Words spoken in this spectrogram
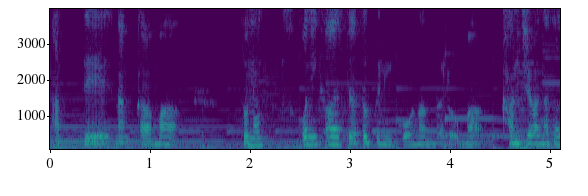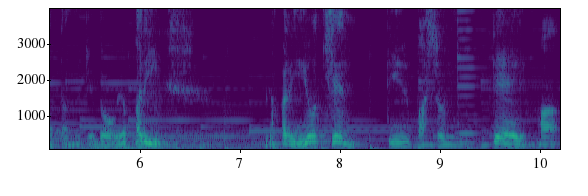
あってなんかまあそのそこに関しては特にこうなんだろう、まあ、感じはなかったんだけどやっぱりやっぱり幼稚園っていう場所に行って、ま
